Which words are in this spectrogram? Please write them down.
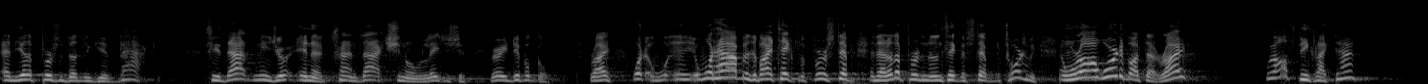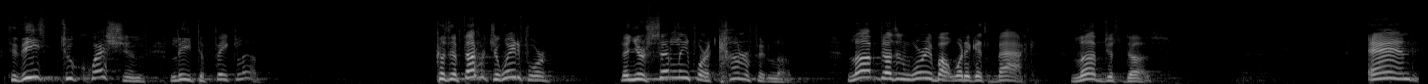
and the other person doesn't give back? See, that means you're in a transactional relationship. Very difficult, right? What, what happens if I take the first step and that other person doesn't take the step towards me? And we're all worried about that, right? We all think like that. See, these two questions lead to fake love. Because if that's what you're waiting for, then you're settling for a counterfeit love. Love doesn't worry about what it gets back, love just does. And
